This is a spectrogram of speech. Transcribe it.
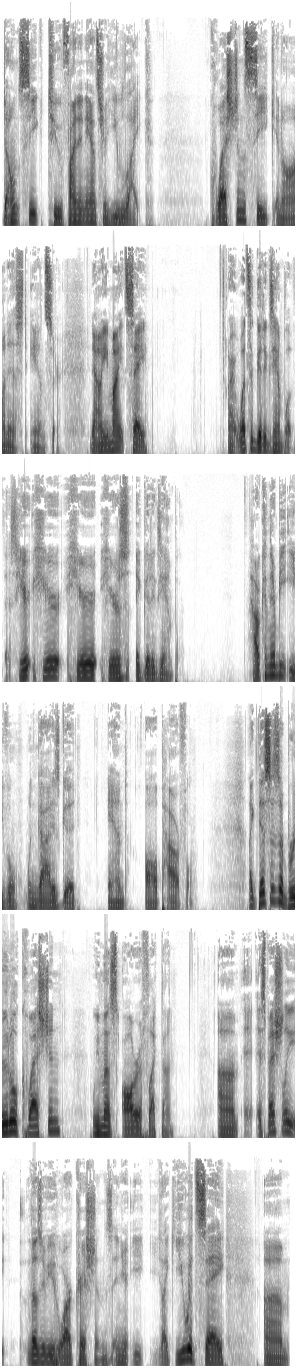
Don't seek to find an answer you like. Questions seek an honest answer. Now you might say, all right, what's a good example of this? Here, here, here, here's a good example. How can there be evil when God is good and all powerful? Like, this is a brutal question we must all reflect on, um, especially those of you who are Christians. And you're, you, like, you would say, um,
